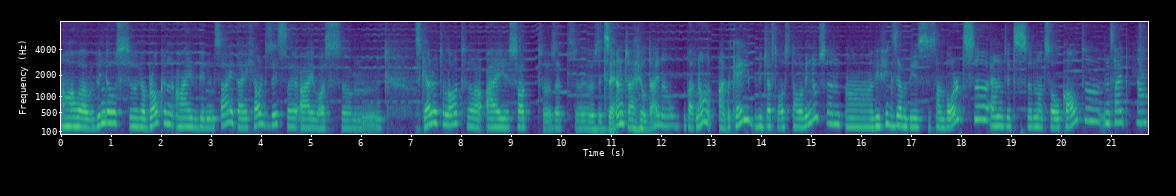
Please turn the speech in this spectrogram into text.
our windows uh, were broken. I've been inside. I heard this. Uh, I was um, scared a lot. Uh, I thought uh, that uh, that's the end. I will die now. But no, I'm okay. We just lost our windows and uh, we fixed them with some boards, and it's not so cold inside now.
